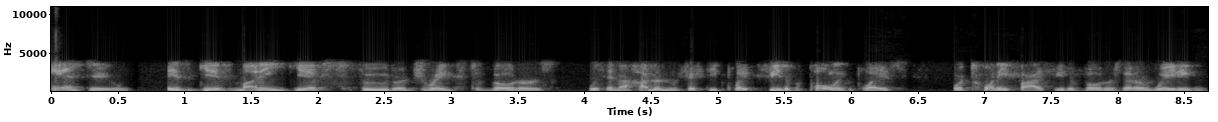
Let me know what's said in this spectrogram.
can't do is give money, gifts, food, or drinks to voters within 150 feet of a polling place or 25 feet of voters that are waiting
